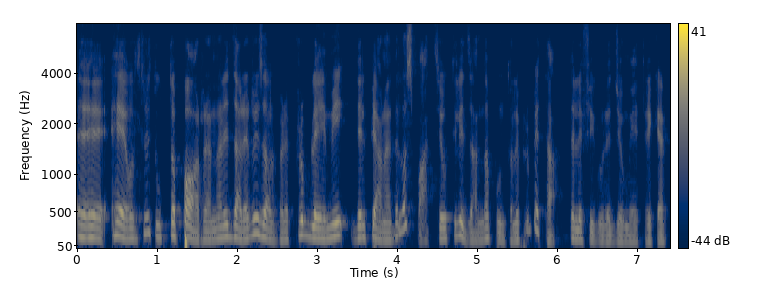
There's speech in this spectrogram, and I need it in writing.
eh, e oltretutto porre, analizzare e risolvere problemi del piano e dello spazio utilizzando appunto le proprietà delle figure geometriche.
